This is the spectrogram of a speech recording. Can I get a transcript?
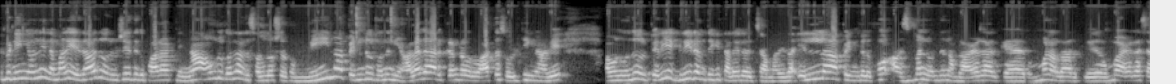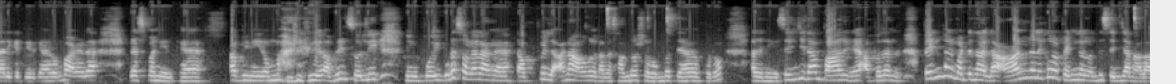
இப்போ நீங்கள் வந்து இந்த மாதிரி ஏதாவது ஒரு விஷயத்துக்கு பாராட்டினீங்கன்னா அவங்களுக்கு வந்து அந்த சந்தோஷம் இருக்கும். மெயினாக பெண்களுக்கு வந்து நீ அழகாக இருக்கன்ற ஒரு வார்த்தை சொல்லிட்டீங்கனாவே அவங்க வந்து ஒரு பெரிய கிரீடம் தூக்கி தலையில வச்ச மாதிரி தான் எல்லா பெண்களுக்கும் ஹஸ்பண்ட் வந்து நம்மள அழகா இருக்க ரொம்ப நல்லா இருக்கு ரொம்ப அழகா சாரி கட்டியிருக்க ரொம்ப அழகா ட்ரெஸ் பண்ணியிருக்க அப்படி நீ ரொம்ப அழகு அப்படின்னு சொல்லி நீங்க போய் கூட சொல்லலாங்க. தப்பு இல்லை. ஆனா அவங்களுக்கு அந்த சந்தோஷம் ரொம்ப தேவைப்படும். அதை நீங்க செஞ்சுதான் பாருங்க. அப்பதான் பெண்கள் மட்டும்தான் இல்லை ஆண்களுக்கும் பெண்கள் வந்து செஞ்சா நல்லா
